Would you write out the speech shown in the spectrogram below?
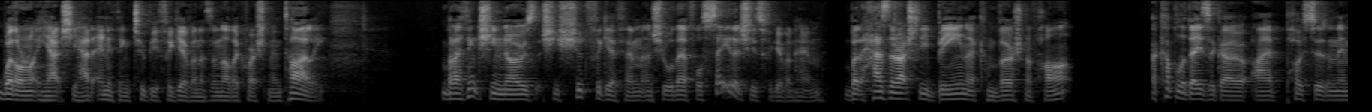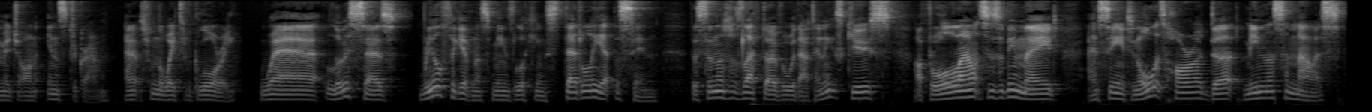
Whether or not he actually had anything to be forgiven is another question entirely. But I think she knows that she should forgive him and she will therefore say that she's forgiven him. But has there actually been a conversion of heart? A couple of days ago, I posted an image on Instagram, and it was from The Weight of Glory, where Lewis says real forgiveness means looking steadily at the sin, the sin that is left over without any excuse, after all allowances have been made, and seeing it in all its horror, dirt, meanness, and malice,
